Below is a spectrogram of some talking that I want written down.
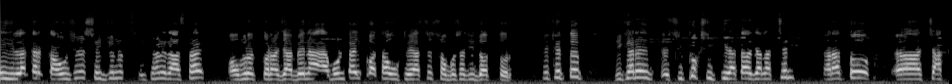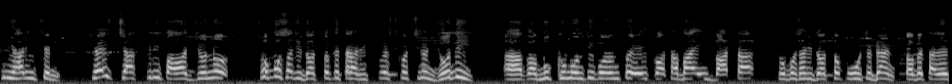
এই এলাকার কাউন্সিলর সেই জন্য সেখানে রাস্তায় অবরোধ করা যাবে না? এমনটাই কথা উঠে আসছে সব্যসাচী দত্তর। সেক্ষেত্রে যেখানে শিক্ষক শিক্ষিকা তারা জানাচ্ছেন, তারা তো চাকরি হারিয়েছেন। সেই চাকরি পাওয়ার জন্য সব্যসাচী দত্তকে তারা রিকোয়েস্ট করছিলেন। যদি মুখ্যমন্ত্রী পর্যন্ত এই কথা বা এই বার্তা সব্যসাচী দত্ত পৌঁছে দেন, তবে তাদের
